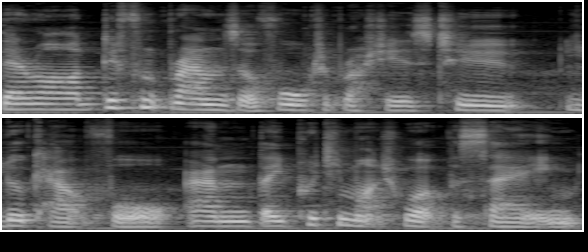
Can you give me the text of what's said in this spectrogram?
There are different brands of water brushes to look out for, and they pretty much work the same.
